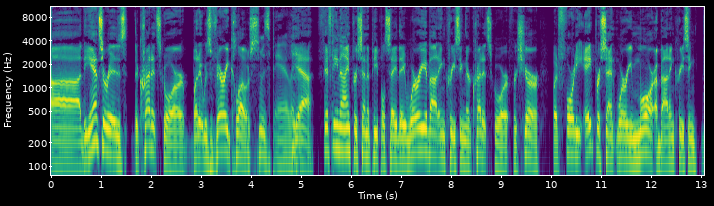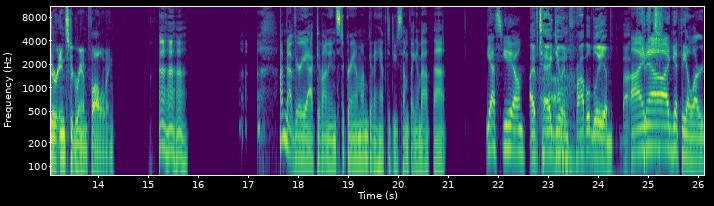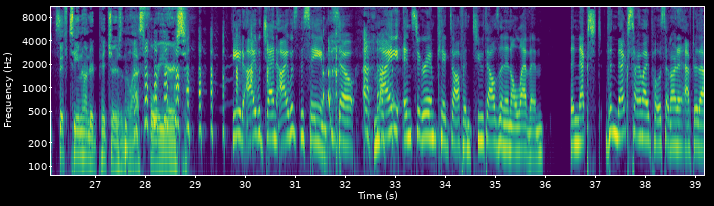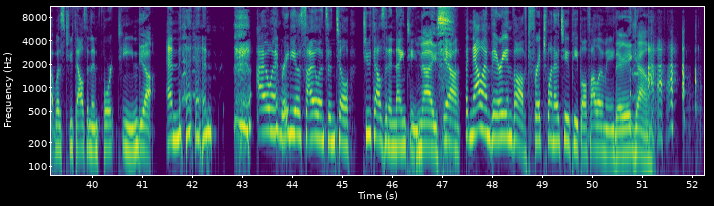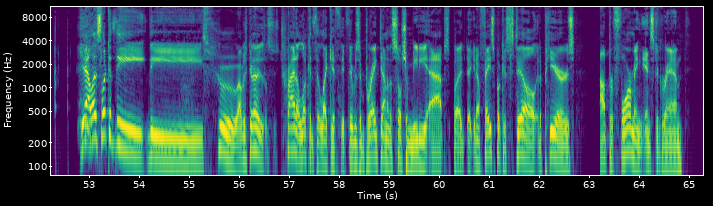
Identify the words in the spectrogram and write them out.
Uh, the answer is the credit score, but it was very close. It was barely. Yeah. 59% of people say they worry about increasing their credit score for sure, but 48% worry more about increasing their Instagram following. I'm not very active on Instagram. I'm going to have to do something about that. Yes, you do. I've tagged you in ah. probably about I know. I get the alerts. 1,500 pictures in the last four years. Dude, I would Jen, I was the same. So my Instagram kicked off in 2011. The next the next time I posted on it after that was 2014. Yeah. And then I went radio silence until 2019. Nice. Yeah. But now I'm very involved. Fritch 102 people follow me. There you go. Yeah, let's look at the the. Whew, I was going to try to look at the like if if there was a breakdown of the social media apps, but uh, you know, Facebook is still it appears outperforming Instagram.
